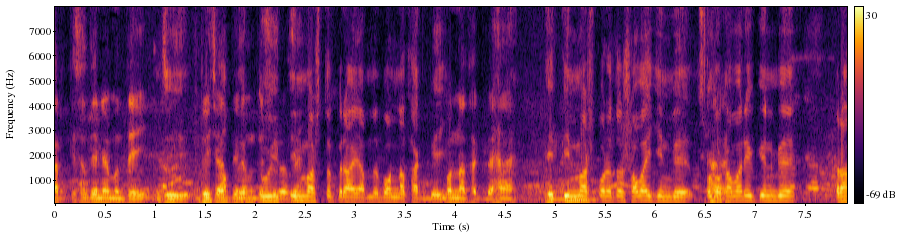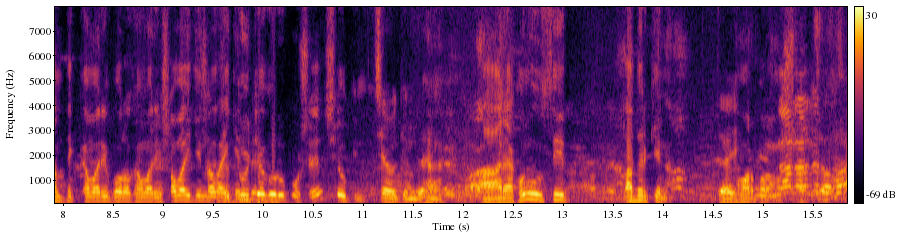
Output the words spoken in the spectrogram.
আর কিছু দিনের মধ্যেই। জি দুই চার দিনের মধ্যে দুই তিন মাস তো প্রায় আপনার বন্যা থাকবেই। বন্যা থাকবে হ্যাঁ। এই তিন মাস পরে তো সবাই কিনবে ছোট হ্যাঁ। খামারিও কিনবে প্রান্তিক খামারি বড় খামারি সবাই কিনবে। দুইটা গরু পোষে সেও কিনবে। সেও কিনবে হ্যাঁ। আর এখন উচিত তাদের কেনা তাই। আমার পরামর্শ। আচ্ছা আচ্ছা।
